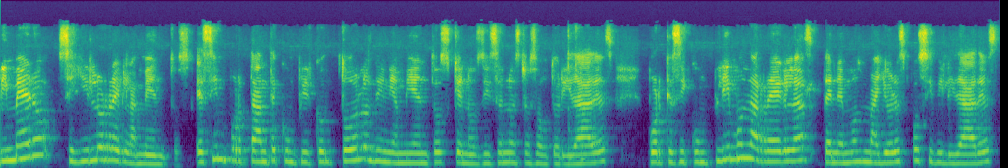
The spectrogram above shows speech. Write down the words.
Primero, seguir los reglamentos. Es importante cumplir con todos los lineamientos que nos dicen nuestras autoridades, porque si cumplimos las reglas, tenemos mayores posibilidades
